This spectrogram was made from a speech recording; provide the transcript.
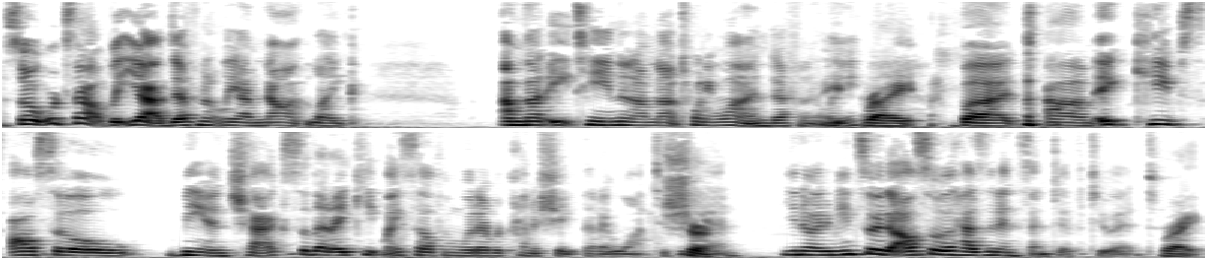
so it works out. But yeah, definitely, I'm not like I'm not 18 and I'm not 21. Definitely, right. but um, it keeps also me in check so that I keep myself in whatever kind of shape that I want to Sure. be in. You know what I mean? So it also has an incentive to it. Right.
